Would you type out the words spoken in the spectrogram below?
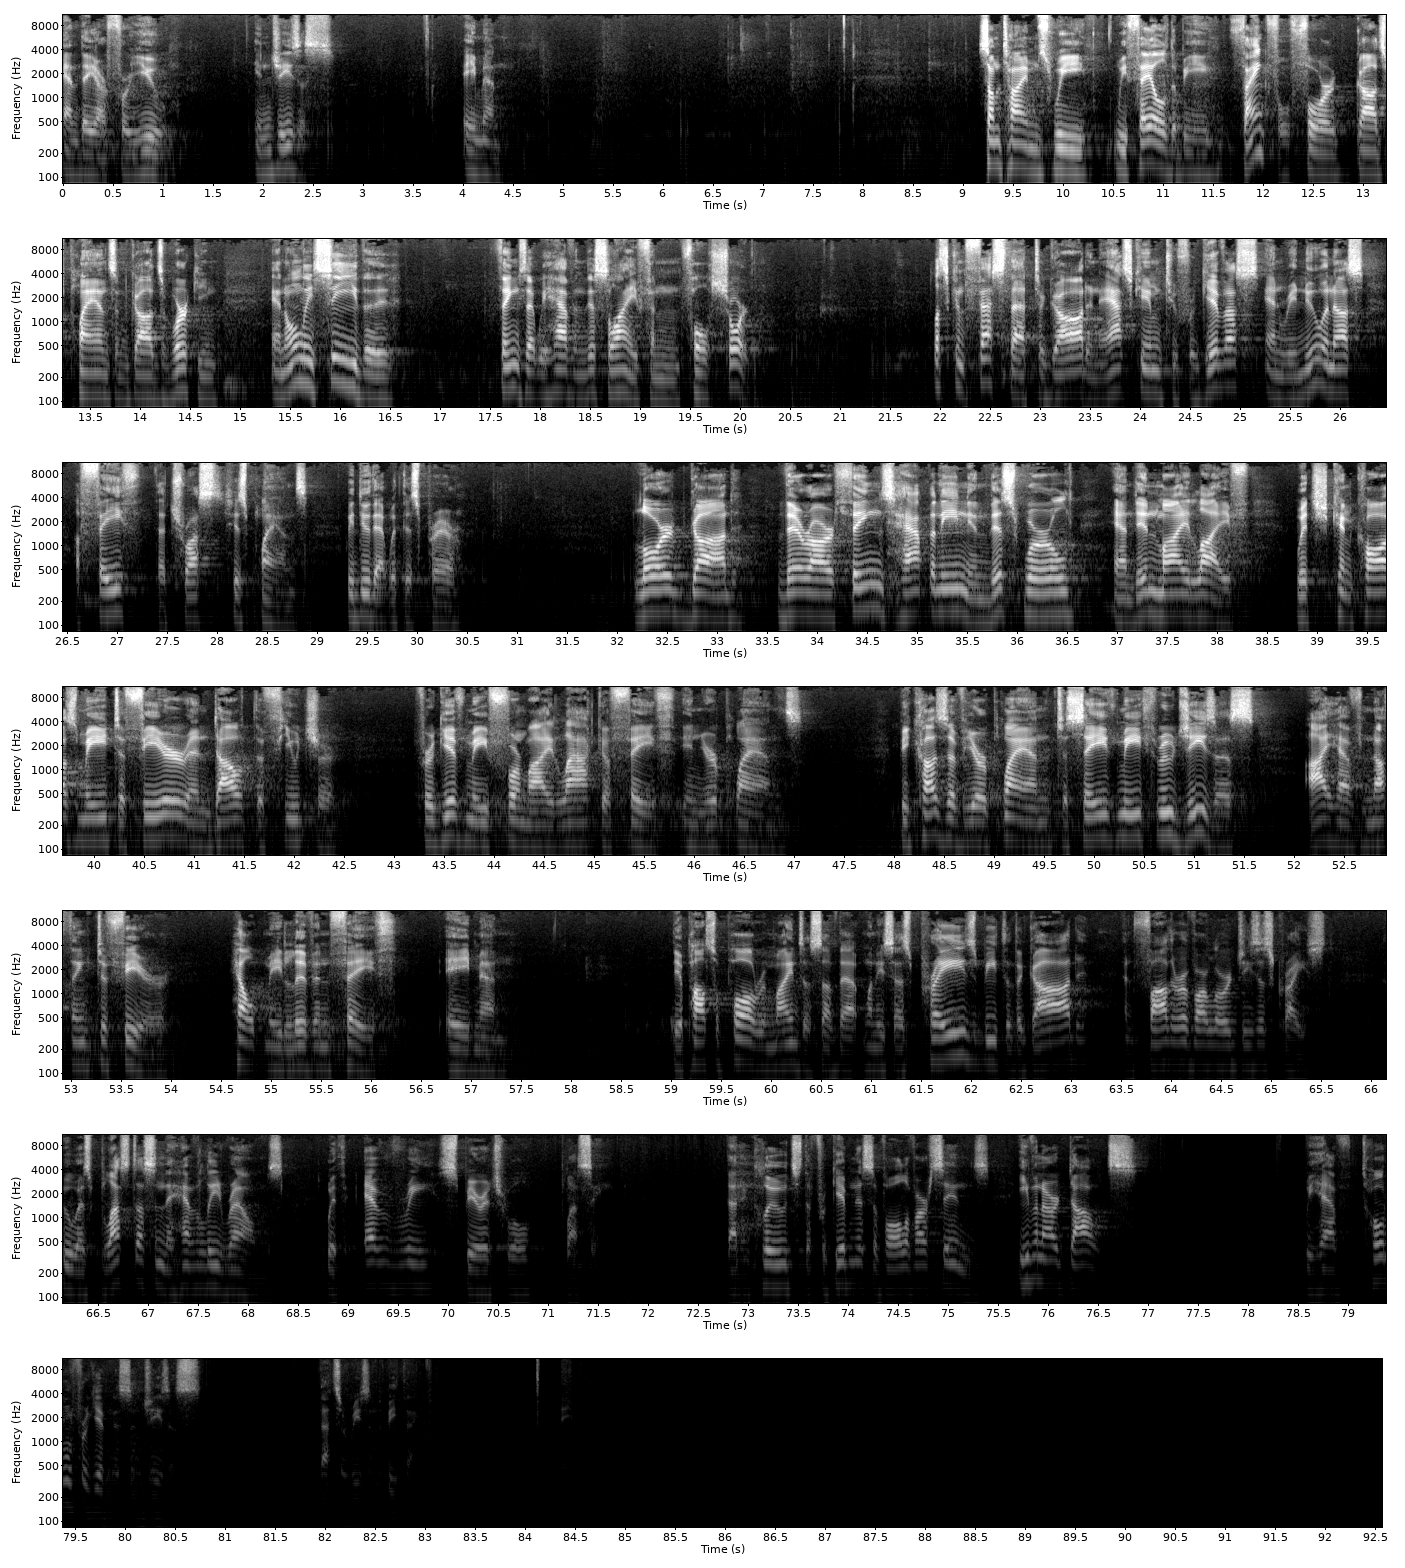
and they are for you in Jesus. Amen. Sometimes we, we fail to be thankful for God's plans and God's working and only see the things that we have in this life and fall short. Let's confess that to God and ask Him to forgive us and renew in us a faith that trusts His plans. We do that with this prayer. Lord God, there are things happening in this world and in my life which can cause me to fear and doubt the future. Forgive me for my lack of faith in your plans. Because of your plan to save me through Jesus, I have nothing to fear. Help me live in faith. Amen. The Apostle Paul reminds us of that when he says, Praise be to the God and Father of our Lord Jesus Christ, who has blessed us in the heavenly realms with every spiritual blessing. That includes the forgiveness of all of our sins, even our doubts.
